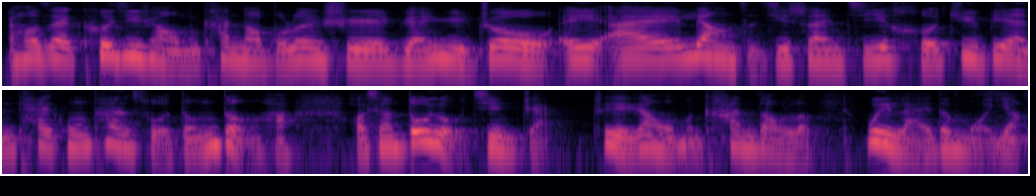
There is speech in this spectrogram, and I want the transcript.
然后在科技上，我们看到，不论是元宇宙、AI、量子计算机、核聚变、太空探索等等，哈，好像都有进展。这也让我们看到了未来的模样。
